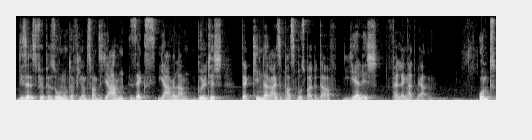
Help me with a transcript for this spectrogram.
Dieser ist für Personen unter 24 Jahren sechs Jahre lang gültig der Kinderreisepass muss bei Bedarf jährlich verlängert werden. Und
